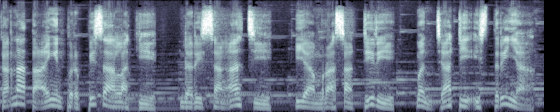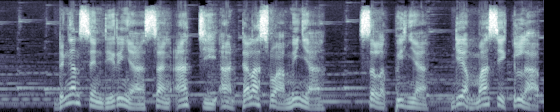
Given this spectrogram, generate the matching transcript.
Karena tak ingin berpisah lagi dari Sang Aji, ia merasa diri menjadi istrinya. Dengan sendirinya Sang Aji adalah suaminya, selebihnya dia masih gelap.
